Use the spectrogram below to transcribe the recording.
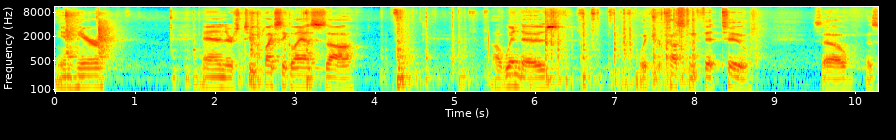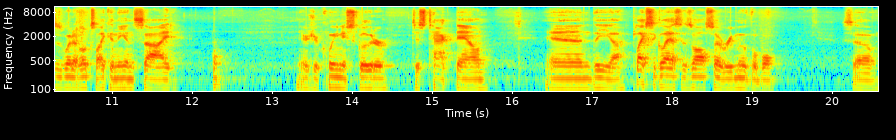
in here. And there's two plexiglass uh, uh, windows which are custom fit too. So this is what it looks like in the inside. There's your queen excluder just tacked down and the uh, plexiglass is also removable. So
